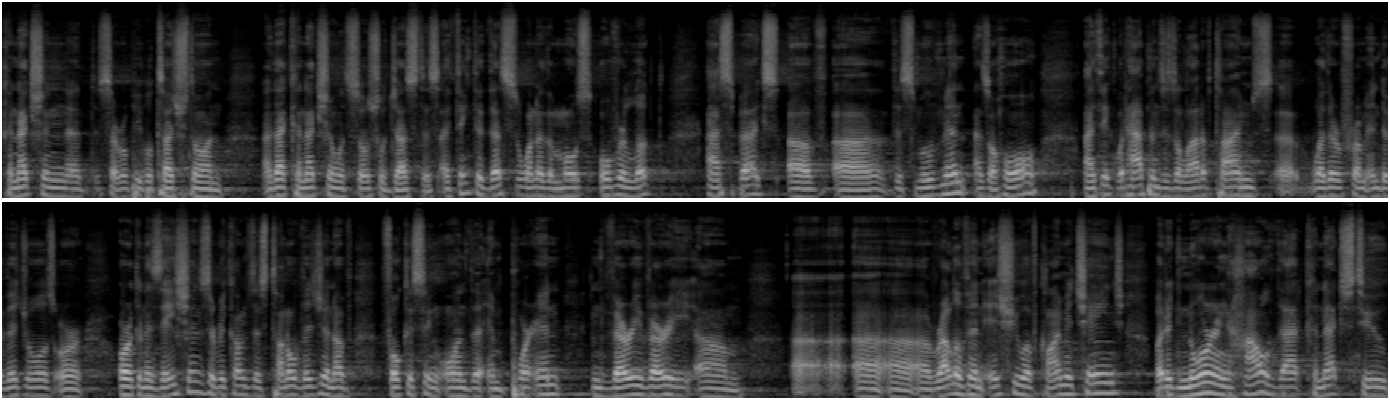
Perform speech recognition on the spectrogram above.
connection that several people touched on, uh, that connection with social justice. I think that that's one of the most overlooked aspects of uh, this movement as a whole. I think what happens is a lot of times, uh, whether from individuals or organizations, there becomes this tunnel vision of focusing on the important and very, very um, uh, uh, uh, relevant issue of climate change, but ignoring how that connects to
